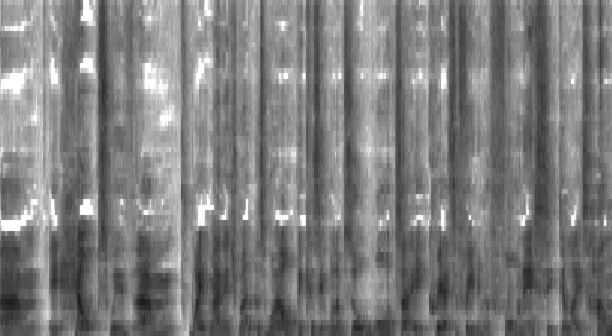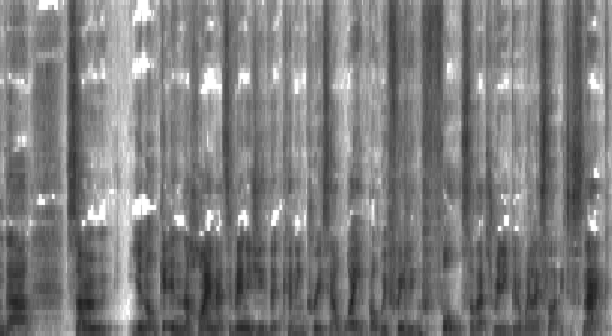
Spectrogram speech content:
Um, it helps with um, weight management as well because it will absorb water, it creates a feeling of fullness, it delays hunger. So you're not getting the high amounts of energy that can increase our weight, but we're feeling full. So that's really good and we're less likely to snack.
